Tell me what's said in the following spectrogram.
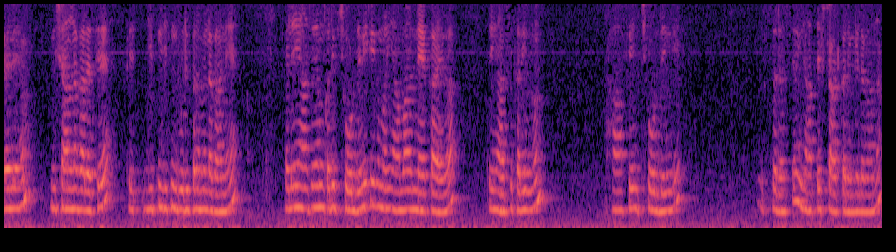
पहले हम निशान लगा लेते हैं जितनी जितनी दूरी पर हमें लगाने हैं। पहले यहाँ से हम करीब छोड़ देंगे क्योंकि हमारे यहाँ हमारा नेक आएगा। तो यहाँ से करीब हम हाफ़ इंच छोड़ देंगे। इस तरह से यहाँ से स्टार्ट करेंगे लगाना।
